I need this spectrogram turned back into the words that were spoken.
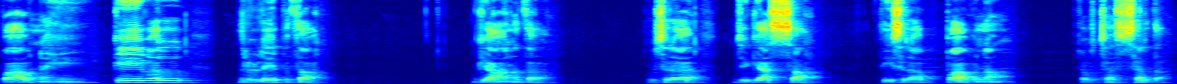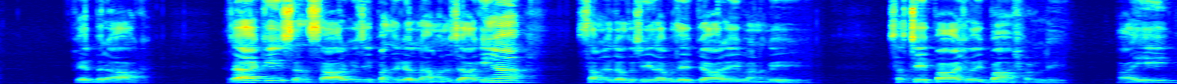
ਭਾਵ ਨਹੀਂ, ਕੇਵਲ ਨਿਰਲੇਪਤਾ। ਗਿਆਨਤਾ। ਦੂਸਰਾ, ਜਿਗਿਆਸਾ। ਤੀਸਰਾ, ਭਾਵਨਾ। ਚੌਥਾ, ਸਰਦਾ। ਫਿਰ ਵਿਰਾਗ। ਰਹਿ ਕੇ ਸੰਸਾਰ ਵਿੱਚ ਇਹ ਪੰਜ ਗੱਲਾਂ ਮਨ ਚ ਆ ਗਈਆਂ। ਸਮਝ ਲਓ ਤੁਸੀਂ ਰੱਬ ਦੇ ਪਿਆਰੇ ਬਣ ਗਏ। ਸੱਚੇ ਪਾਤਸ਼ਾਹ ਦੀ ਬਾਹ ਫੜ ਲਈ। ਭਾਈ,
